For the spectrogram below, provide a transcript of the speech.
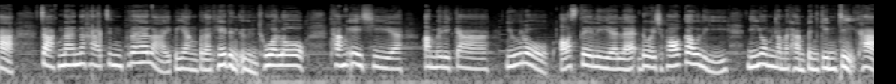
ค่ะ จากนั้นนะคะจึงแพร่หลายไปยังประเทศอื่น ๆ ทั่วโลก ทั้งเอเชีย อเมริกา ยุโรป ออสเตรเลีย และโดยเฉพาะเกาหลี นิยมนำมาทำเป็นกิมจิค่ะ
